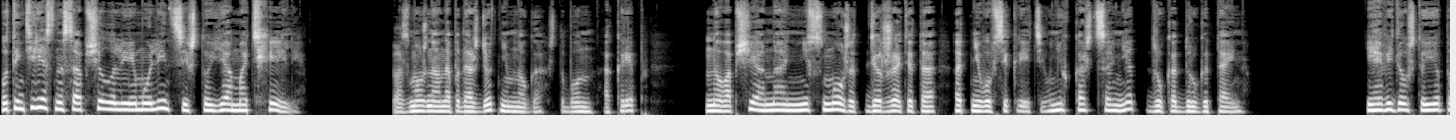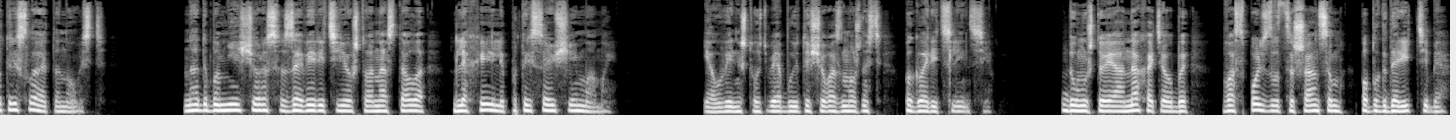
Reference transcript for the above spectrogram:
Вот интересно, сообщила ли ему Линдси, что я мать Хейли. Возможно, она подождет немного, чтобы он окреп, но вообще она не сможет держать это от него в секрете. У них, кажется, нет друг от друга тайн. Я видел, что ее потрясла эта новость. Надо бы мне еще раз заверить ее, что она стала для Хейли потрясающей мамой. Я уверен, что у тебя будет еще возможность поговорить с Линси. Думаю, что и она хотела бы воспользоваться шансом поблагодарить тебя.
